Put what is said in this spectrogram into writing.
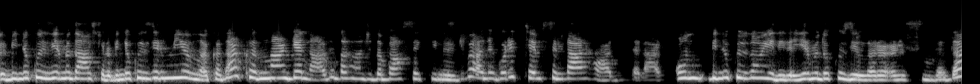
1920'den sonra 1920 yılına kadar kadınlar genelde daha önce de bahsettiğimiz gibi alegorik temsiller halindeler. 1917 ile 29 yılları arasında da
